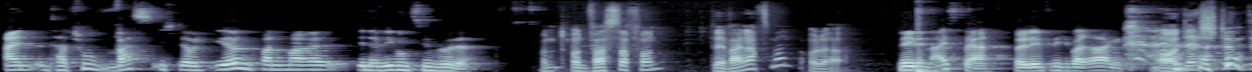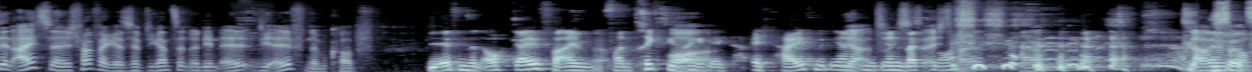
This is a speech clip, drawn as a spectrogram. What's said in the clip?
ein Tattoo, was ich, glaube ich, irgendwann mal in Erwägung ziehen würde. Und, und was davon? Der Weihnachtsmann? Oder? Nee, den Eisbären, weil den finde ich überragend. Oh, der stimmt, den Eisbären. Ich voll vergessen. Ich habe die ganze Zeit nur den El die Elfen im Kopf. Die Elfen sind auch geil, vor allem ja. von Trixie oh. ist eigentlich echt, echt, heiß mit ihren, ja, mit ihren heiß. Ja. das auch,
